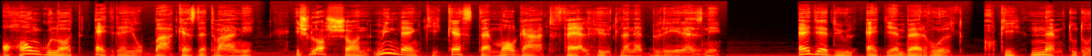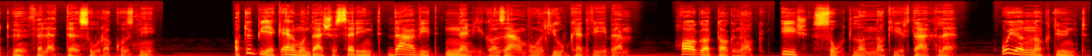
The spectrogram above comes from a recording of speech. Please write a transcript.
A hangulat egyre jobbá kezdett válni, és lassan mindenki kezdte magát felhőtlenebbül érezni. Egyedül egy ember volt, aki nem tudott önfeledten szórakozni. A többiek elmondása szerint Dávid nem igazán volt jó kedvében. Hallgatagnak és szótlannak írták le. Olyannak tűnt,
